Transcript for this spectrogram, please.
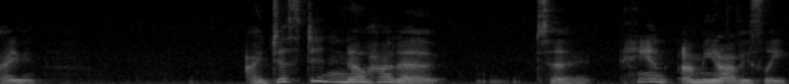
I I just didn't know how to to hand. I mean, obviously,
